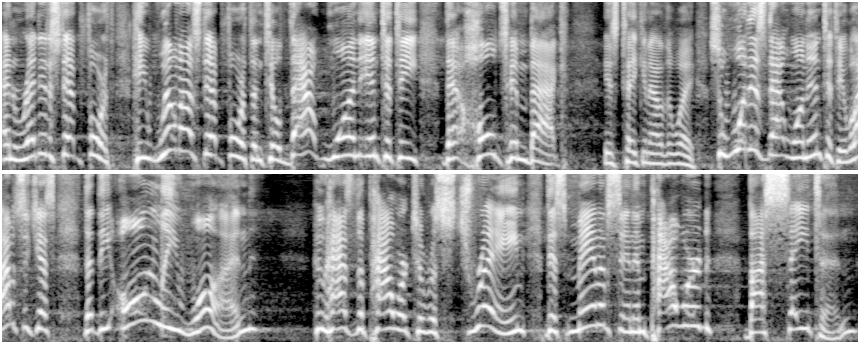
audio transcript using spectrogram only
and ready to step forth, he will not step forth until that one entity that holds him back is taken out of the way. So, what is that one entity? Well, I would suggest that the only one who has the power to restrain this man of sin, empowered by Satan,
